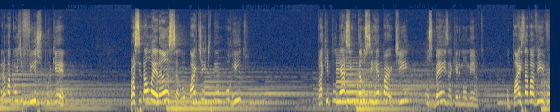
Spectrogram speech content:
Era uma coisa difícil, porque para se dar uma herança, o pai tinha que ter morrido, para que pudesse então se repartir os bens naquele momento. O pai estava vivo.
